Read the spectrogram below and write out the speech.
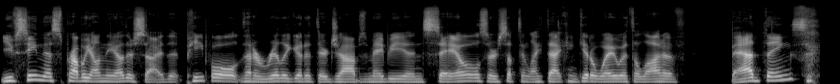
you've seen this probably on the other side that people that are really good at their jobs, maybe in sales or something like that, can get away with a lot of bad things,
